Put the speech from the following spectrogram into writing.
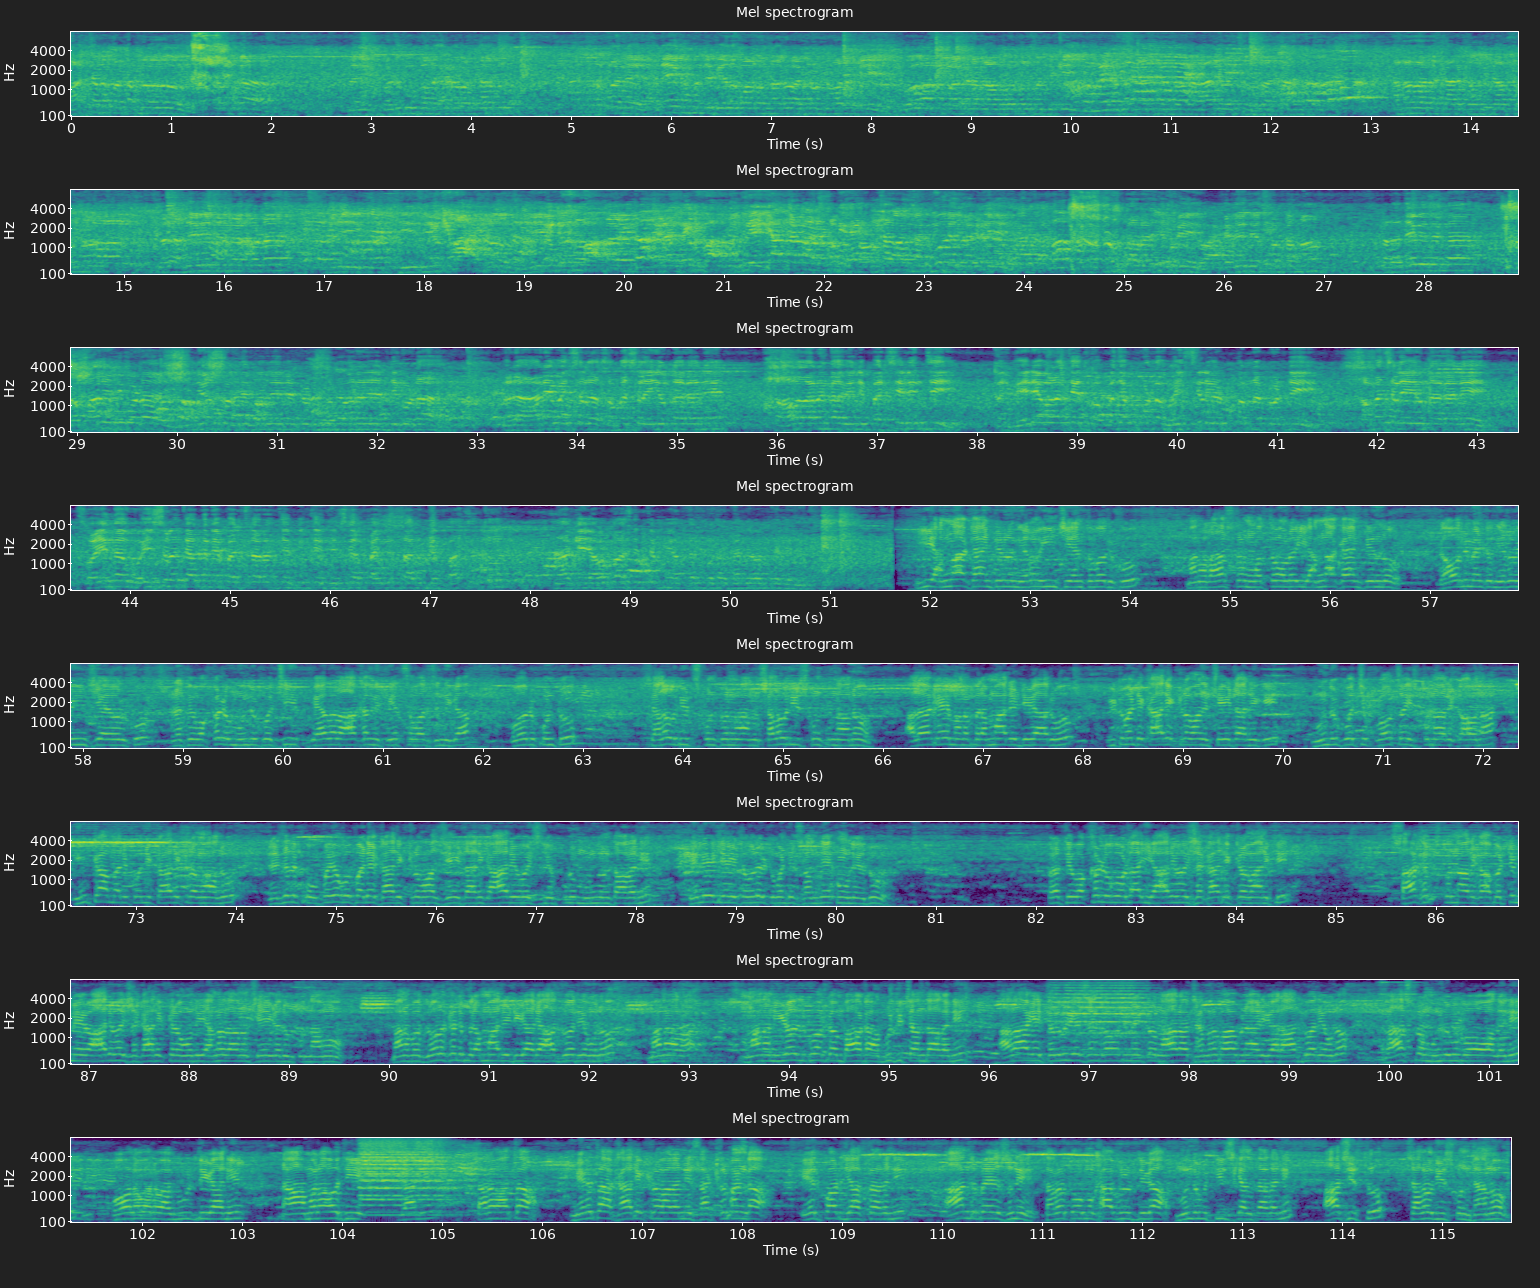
మాచర్ల పట్టణంలో దాదాపుగా మరి బడుగు బలహీన వర్గాలు అట్లానే అనేక మంది పేదవాళ్ళు ఉన్నారు అటువంటి వాళ్ళకి రోజు సుమారుగా నాలుగు వందల మందికి ఈ అన్న క్యాంటీన్ ద్వారా ఆర్య వయసు సహకారంతో అన్నదాన కార్యక్రమం చేస్తున్నాం మరి అదేవిధంగా కూడా మరి ఈ నియోజకవర్గంలో ఏ అవసరాలు ఉన్నాయో సహకారం అందించేదానికి ఉంటారని చెప్పి తెలియజేసుకుంటున్నాం మరి అదేవిధంగా బ్రహ్మారెడ్డి కూడా ఈ నియోజకవర్గంలో లేనటువంటి బ్రహ్మారెడ్డి కూడా మరి ఆర్య వయసుల సమస్యలు అయి ఉన్నా కానీ సావధానంగా వీళ్ళని పరిశీలించి మరి వేరే వాళ్ళ చేతి గొప్ప చెప్పకుండా వయస్సులు ఉన్నటువంటి సమస్యలు అయి ఉన్నా కానీ స్వయంగా వయస్సుల చేతనే పరిష్కారం చేపించే దిశగా పయనిస్తారని చెప్పి ఆశిస్తూ నాకు ఈ అవకాశం ఇచ్చిన మీ అందరికీ కూడా ధన్యవాదాలు తెలియజేస్తాను ఈ అన్నా క్యాంటీన్లు నిర్వహించేంత వరకు మన రాష్ట్రం మొత్తంలో ఈ అన్నా క్యాంటీన్లు గవర్నమెంట్ నిర్వహించే వరకు ప్రతి ఒక్కళ్ళు ముందుకు వచ్చి పేదల ఆకలిని తీర్చవలసిందిగా కోరుకుంటూ సెలవు తీసుకుంటున్నాను సెలవు తీసుకుంటున్నాను. అలాగే మన బ్రహ్మారెడ్డి గారు ఇటువంటి కార్యక్రమాలు చేయడానికి ముందుకు వచ్చి ప్రోత్సహిస్తున్నారు కావున ఇంకా మరికొన్ని కార్యక్రమాలు ప్రజలకు ఉపయోగపడే కార్యక్రమాలు చేయడానికి ఆర్య వయసులు ఎప్పుడూ ముందుంటారని తెలియజేయటంలో ఎటువంటి సందేహం లేదు. ప్రతి ఒక్కళ్ళు కూడా ఈ ఆర్యవయస కార్యక్రమానికి సహకరిస్తున్నారు కాబట్టి మేము ఆర్యవైశ్య కార్యక్రమంలో అన్నదానం చేయగలుగుతున్నాము. మన దూలకడి బ్రహ్మారెడ్డి గారి ఆధ్వర్యంలో మన మన నియోజకవర్గం బాగా అభివృద్ధి చెందాలని అలాగే తెలుగుదేశం గవర్నమెంట్లో నారా చంద్రబాబు నాయుడు గారి ఆధ్వర్యంలో రాష్ట్రం ముందుకు పోవాలని పోలవరం అభివృద్ధి కానీ అమరావతి కానీ తర్వాత మిగతా కార్యక్రమాలన్నీ సక్రమంగా ఏర్పాటు చేస్తారని ఆంధ్రప్రదేశ్ని సర్వతోముఖాభివృద్ధిగా ముందుకు తీసుకెళ్తారని ఆశిస్తూ సెలవు తీసుకుంటున్నాను.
